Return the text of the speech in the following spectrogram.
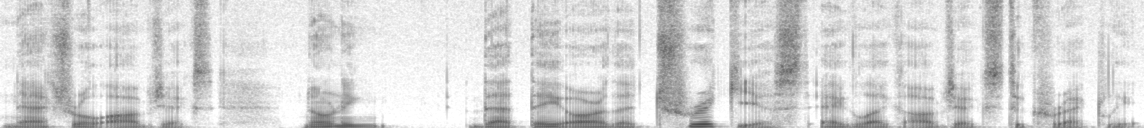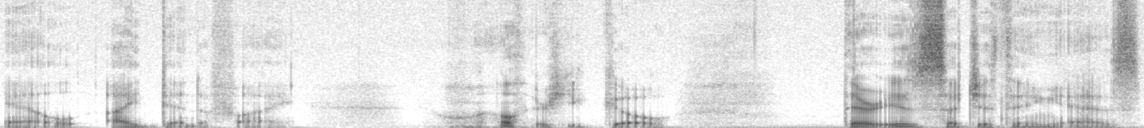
natural objects, noting that they are the trickiest egg like objects to correctly identify. Well, there you go. There is such a thing as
